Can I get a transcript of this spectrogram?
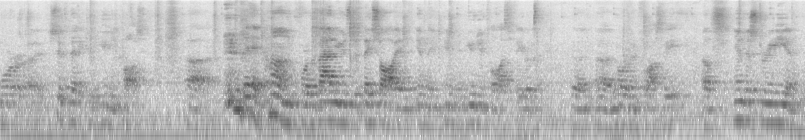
more uh, sympathetic to the Union cause. Uh, They had come for the values that they saw in, in the, in the Union philosophy, or the, the uh, Northern philosophy of industry and,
